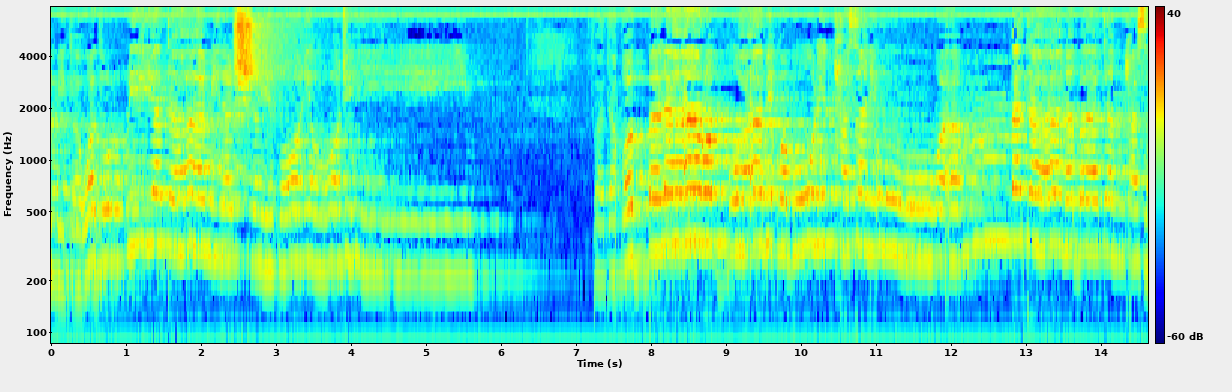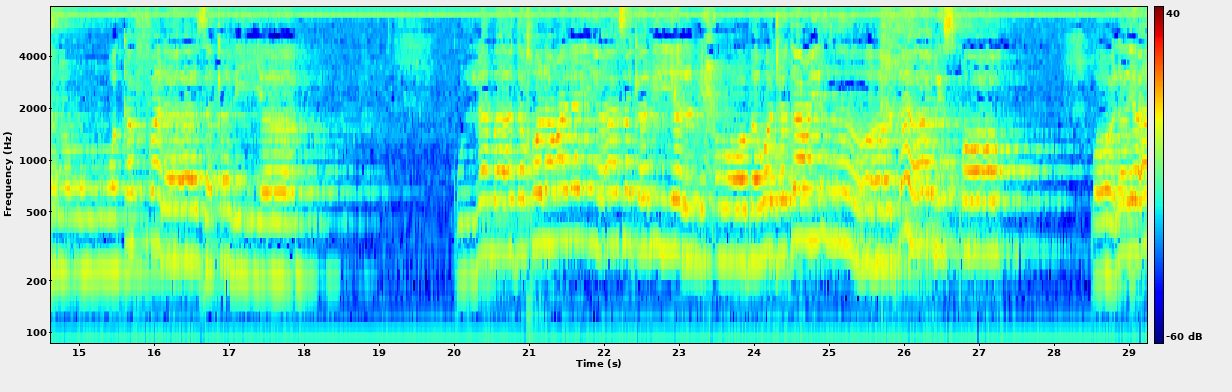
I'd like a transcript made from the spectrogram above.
بك وذريتها من الشيطان الرجيم. فتقبلها ربها بقبول حسن وأنبتها نباتا حسنا وكفلها زكريا. كلما دخل عليها زكريا المحراب وجد عندها رزقا. قال يا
